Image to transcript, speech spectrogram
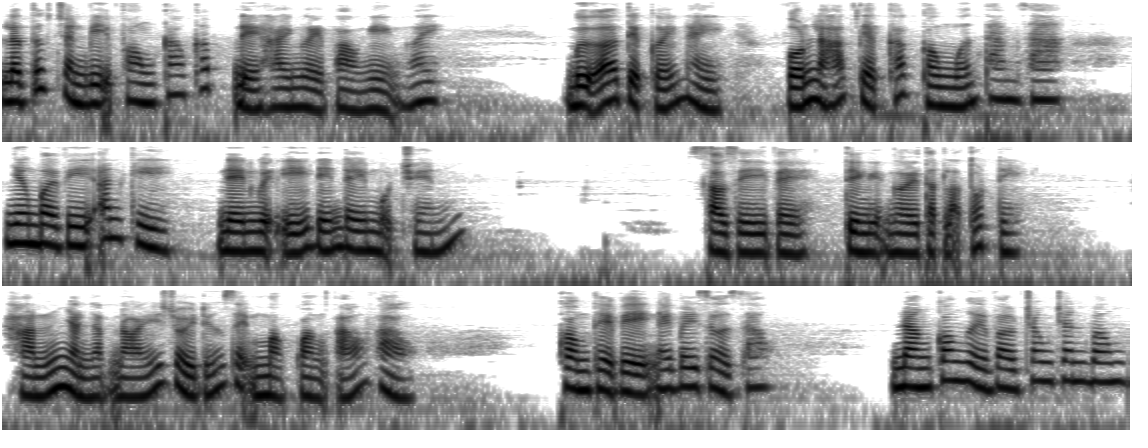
lập tức chuẩn bị phòng cao cấp để hai người vào nghỉ ngơi. Bữa tiệc cưới này vốn là hắc tiệc khắc không muốn tham gia, nhưng bởi vì ăn kỳ nên nguyện ý đến đây một chuyến. Sau gì về thì nghỉ ngơi thật là tốt đi. Hắn nhàn nhạt nói rồi đứng dậy mặc quần áo vào. Không thể về ngay bây giờ sao? Nàng có người vào trong chăn bông,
